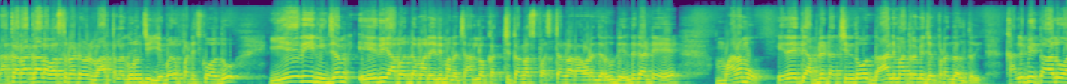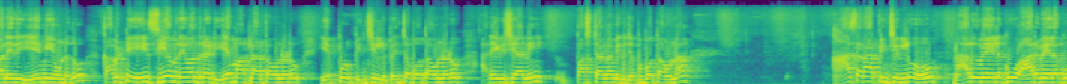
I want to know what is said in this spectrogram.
రకరకాల వస్తున్నటువంటి వార్తల గురించి ఎవరు పట్టించుకోవద్దు. ఏది నిజం ఏది అబద్ధం అనేది మన ఛానల్లో ఖచ్చితంగా స్పష్టంగా రావడం జరుగుతుంది. ఎందుకంటే మనము ఏదైతే అప్డేట్ వచ్చిందో దాన్ని మాత్రమే చెప్పడం జరుగుతుంది. కల్పితాలు అనేది ఏమీ ఉండదు. కాబట్టి సీఎం రేవంత్ రెడ్డి ఏం మాట్లాడుతూ ఉన్నాడు ఎప్పుడు పింఛన్లు పెంచబోతా ఉన్నాడు అనే విషయాన్ని స్పష్టంగా మీకు చెప్పబోతా ఉన్నా. ఆసరా పింఛన్లు నాలుగు వేలకు ఆరు వేలకు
